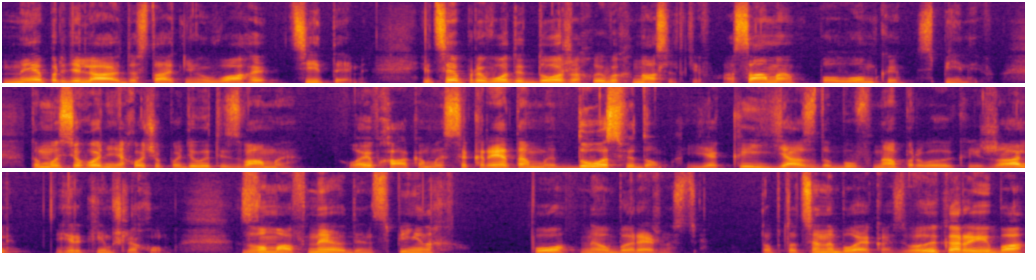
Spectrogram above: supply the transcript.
не приділяють достатньої уваги цій темі. І це приводить до жахливих наслідків, а саме поломки спінгів. Тому сьогодні я хочу поділитися з вами лайфхаками, секретами, досвідом, який я здобув на превеликий жаль гірким шляхом. Зламав не один спінінг по необережності. Тобто це не була якась велика риба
